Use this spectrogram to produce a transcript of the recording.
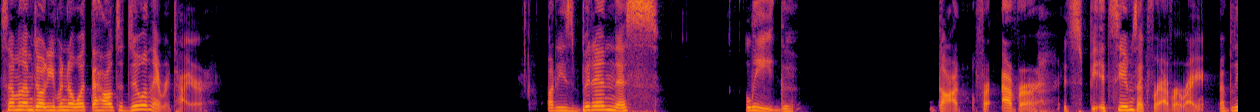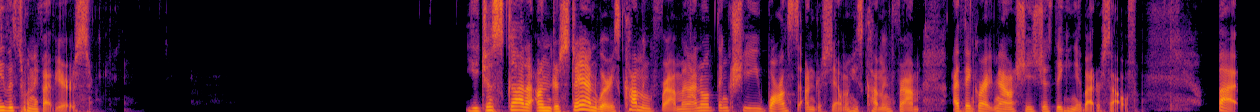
Some of them don't even know what the hell to do when they retire. But he's been in this league God forever. It's it seems like forever, right? I believe it's 25 years. you just got to understand where he's coming from. And I don't think she wants to understand where he's coming from. I think right now she's just thinking about herself. But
